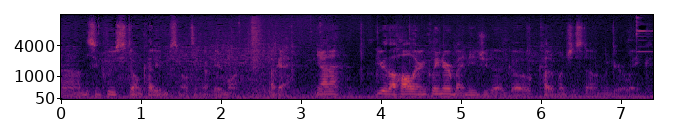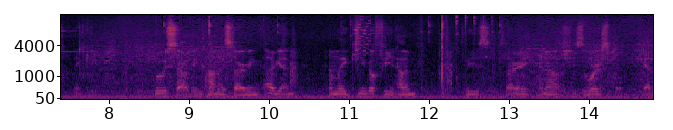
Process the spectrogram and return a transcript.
Um, this includes stone cutting and smelting. Okay, more. Okay, Yana, you're the hauler and cleaner, but I need you to go cut a bunch of stone when you're awake. Thank you. Who's starving? Hun is starving again. Emily, can you go feed Hun, please? Sorry, I know she's the worst, but gotta.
